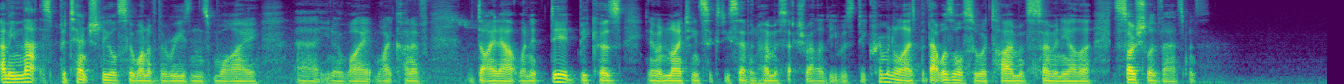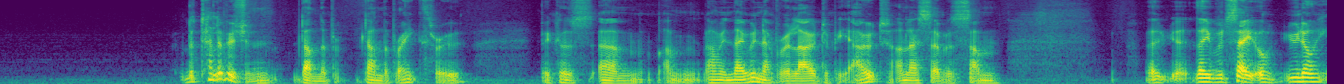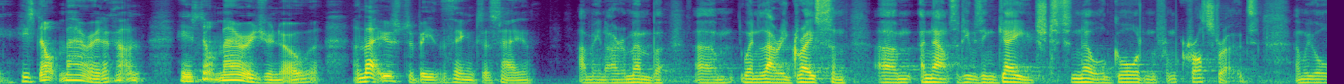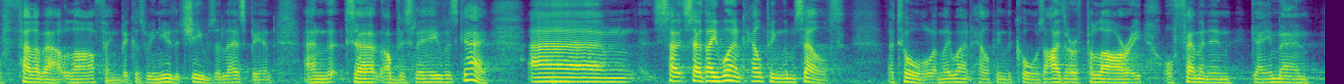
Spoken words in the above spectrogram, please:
I mean, that's potentially also one of the reasons why, uh, you know, why, why it kind of died out when it did, because, you know, in 1967, homosexuality was decriminalized, but that was also a time of so many other social advancements. the television done the done the breakthrough because um, um, I mean they were never allowed to be out unless there was some. They, would say, "Oh, you know, he, he's not married. I can't. He's not married, you know," and that used to be the thing to say. I mean, I remember um, when Larry Grayson um, announced that he was engaged to Noele Gordon from Crossroads, and we all fell about laughing because we knew that she was a lesbian and that uh, obviously he was gay. Um, so, so they weren't helping themselves at all, and they weren't helping the cause either of Polari or feminine gay men.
